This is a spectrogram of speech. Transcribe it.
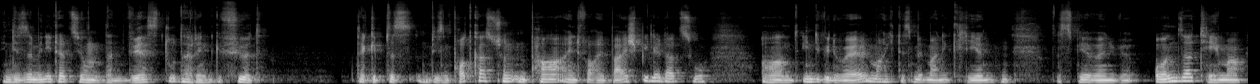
in dieser Meditation, dann wirst du darin geführt. Da gibt es in diesem Podcast schon ein paar einfache Beispiele dazu. Und individuell mache ich das mit meinen Klienten, dass wir, wenn wir unser Thema,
